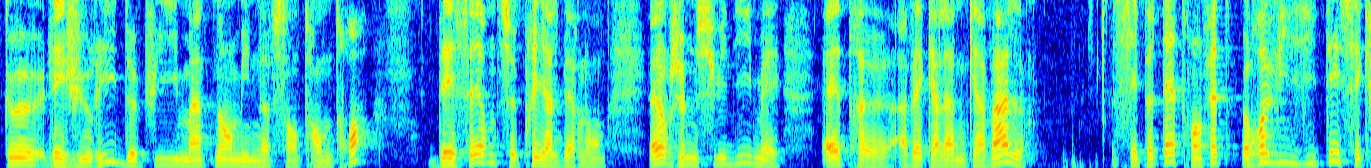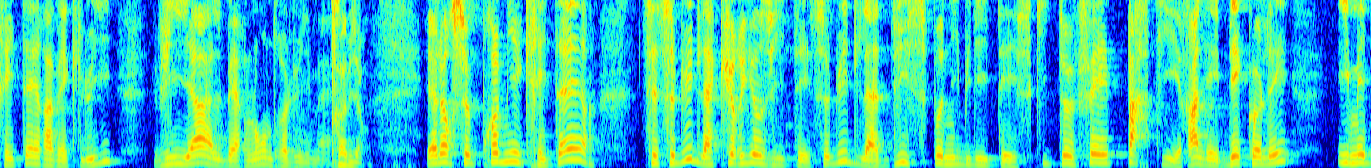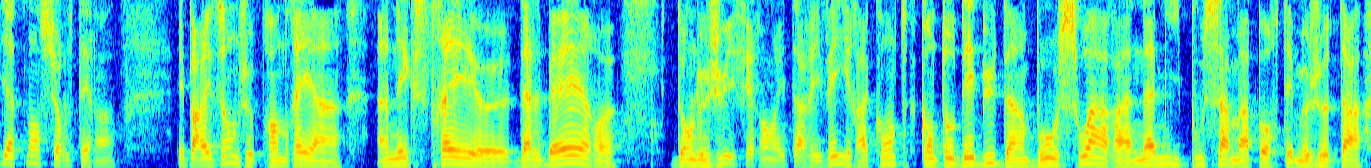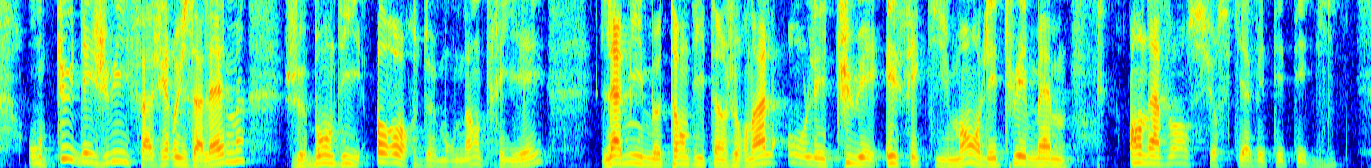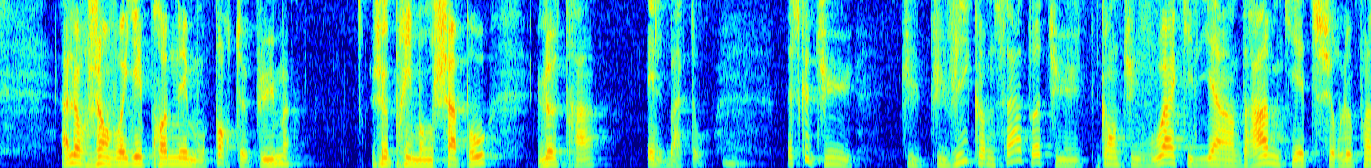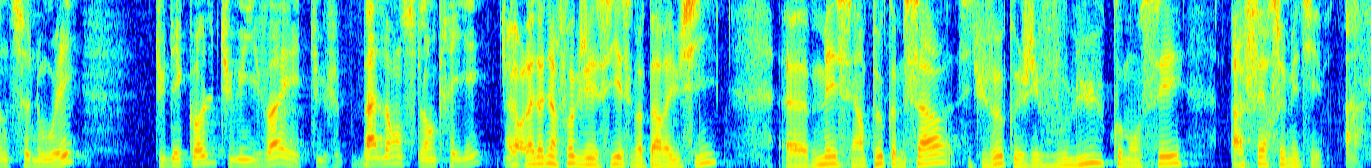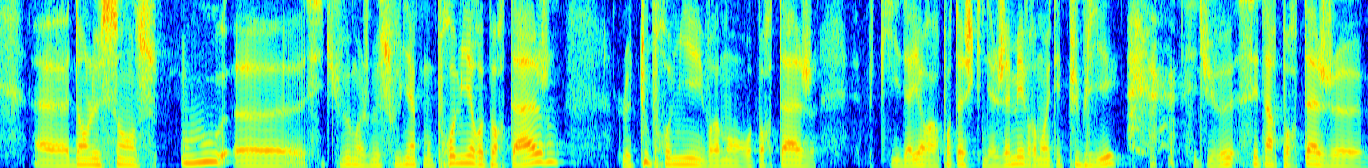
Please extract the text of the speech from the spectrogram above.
que les jurys, depuis maintenant 1933, décernent ce prix Albert Londres. Alors je me suis dit, mais être euh, avec Alan Caval, c'est peut-être en fait revisiter ces critères avec lui via Albert Londres lui-même. Très bien. Et alors ce premier critère, c'est celui de la curiosité, celui de la disponibilité, ce qui te fait partir, aller décoller immédiatement sur le terrain. Et par exemple, je prendrai un, un extrait euh, d'Albert dont le juif errant est arrivé. Il raconte Quand au début d'un beau soir, un ami poussa ma porte et me jeta On tue des juifs à Jérusalem. Je bondis hors de mon encrier. L'ami me tendit un journal. On les tuait effectivement. On les tuait même en avance sur ce qui avait été dit. Alors j'envoyai promener mon porte-plume. Je pris mon chapeau, le train et le bateau. Est-ce que tu, tu, tu vis comme ça, toi tu, Quand tu vois qu'il y a un drame qui est sur le point de se nouer, tu décolles, tu y vas et tu balances l'encrier? Alors la dernière fois que j'ai essayé, ça m'a pas réussi. Euh, mais c'est un peu comme ça, si tu veux, que j'ai voulu commencer à faire ce métier. Ah. Euh, dans le sens où, euh, si tu veux, moi je me souviens que mon premier reportage, le tout premier vraiment reportage, qui est d'ailleurs un reportage qui n'a jamais vraiment été publié, si tu veux, c'est un reportage euh,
